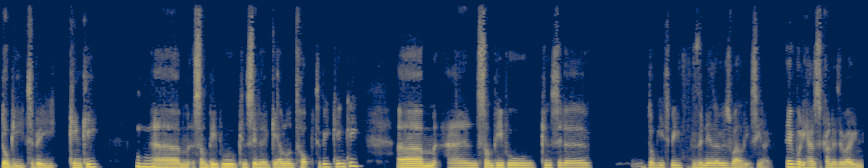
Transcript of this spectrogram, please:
doggy to be kinky. Mm-hmm. Um, some people consider girl on top to be kinky. Um, and some people consider doggy to be vanilla as well. It's, you know, everybody has kind of their own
